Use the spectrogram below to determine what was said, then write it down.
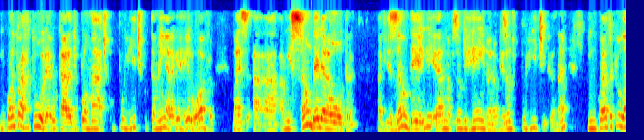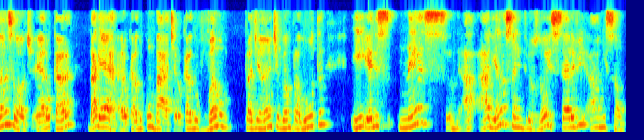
Enquanto Arthur era o cara diplomático, político, também era guerreiro, óbvio, mas a, a, a missão dele era outra a visão dele era uma visão de reino, era uma visão de política, né? Enquanto que o Lancelot era o cara da guerra, era o cara do combate, era o cara do vamos para diante, vamos para a luta, e eles nessa a, a, aliança entre os dois serve à missão,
